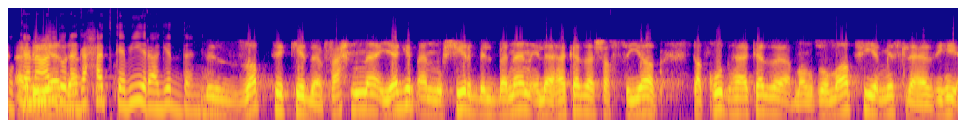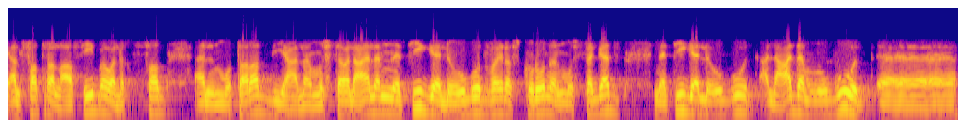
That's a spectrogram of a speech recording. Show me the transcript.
وكان عنده نجاحات كبيرة جدا يعني. بالضبط كده فاحنا يجب أن نشير بالبنان إلى هكذا شخصيات تقود هكذا منظومات في مثل هذه الفترة العصيبة والاقتصاد المتردي على مستوى العالم نتيجة لوجود فيروس كورونا المستجد نتيجة لوجود لعدم وجود آه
